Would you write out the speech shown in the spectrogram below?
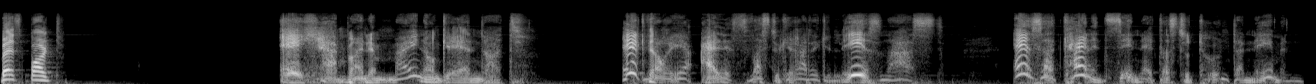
Best part. Ich habe meine Meinung geändert. Ignoriere alles, was du gerade gelesen hast. Es hat keinen Sinn, etwas zu unternehmen.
